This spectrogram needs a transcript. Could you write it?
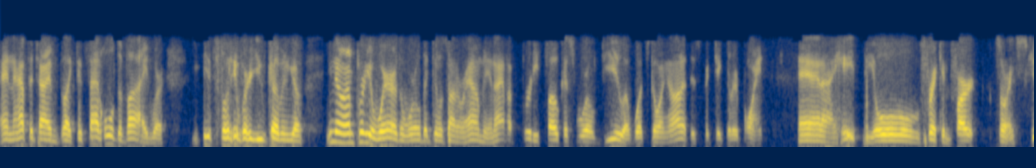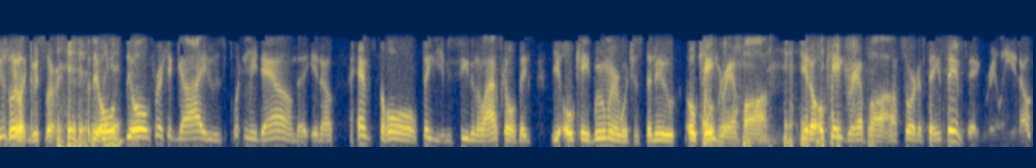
and half the time like it's that whole divide where it's funny where you come and go you know i'm pretty aware of the world that goes on around me and i have a pretty focused world view of what's going on at this particular point. and i hate the old frickin' fart sorry, excuse my language, sorry. the old the old freaking guy who's putting me down. That you know, hence the whole thing you've seen in the last couple of things. The OK Boomer, which is the new OK oh, Grandpa, you know, OK Grandpa sort of thing. Same thing, really, you know.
